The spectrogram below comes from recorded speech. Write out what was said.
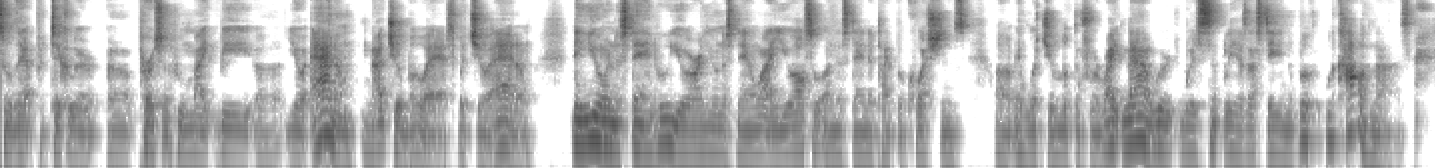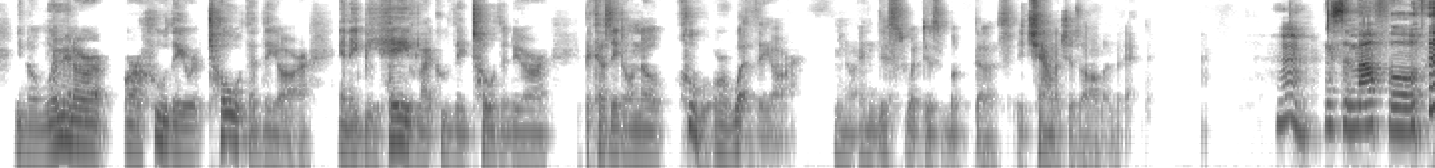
to that particular uh, person who might be uh, your Adam, not your Boaz, but your Adam, then you understand who you are and you understand why. You also understand the type of questions uh, and what you're looking for. Right now, we're we're simply, as I stated in the book, we're colonized. You know, women are are who they were told that they are, and they behave like who they told that they are because they don't know who or what they are. You know, and this is what this book does. It challenges all of that. Hmm. It's a mouthful.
